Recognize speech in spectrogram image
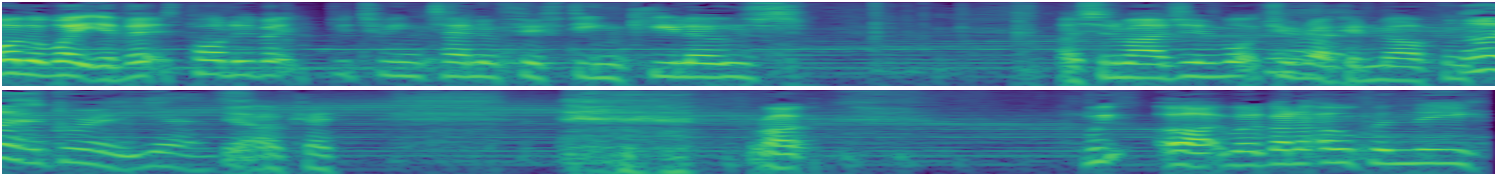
By the weight of it, it's probably about between 10 and 15 kilos. I should imagine. What do you Yeah. reckon, Malcolm? I agree, yes. Yeah, okay. right. We alright, we're gonna open the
